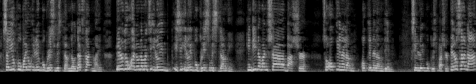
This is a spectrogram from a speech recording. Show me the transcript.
sa iyo po ba yung Iloy Bugris Wisdom? No, that's not mine. Pero daw ano naman si Iloy, si Iloy Bugris Wisdom eh. Hindi naman siya basher. So okay na lang, okay na lang din. Si Iloy Bugris basher. Pero sana,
